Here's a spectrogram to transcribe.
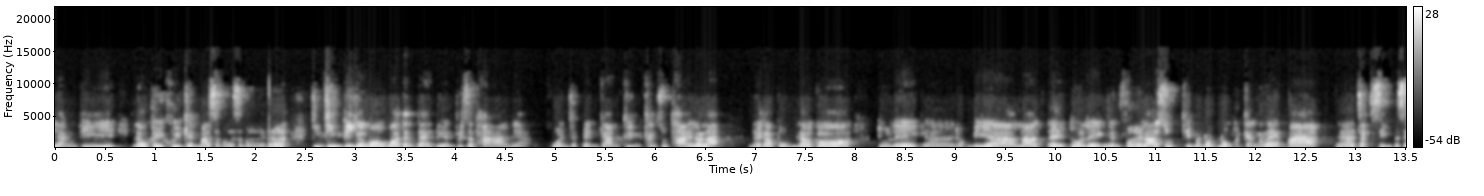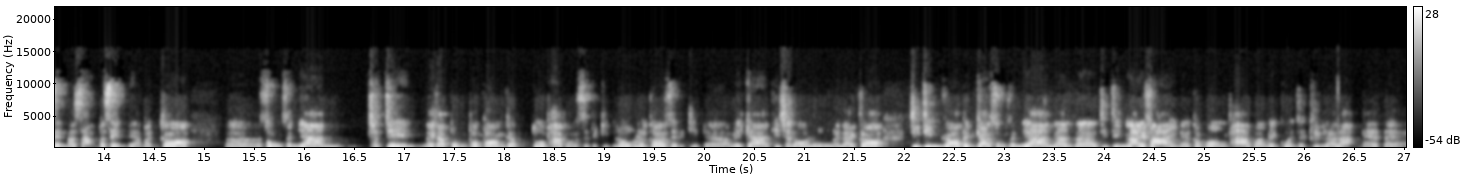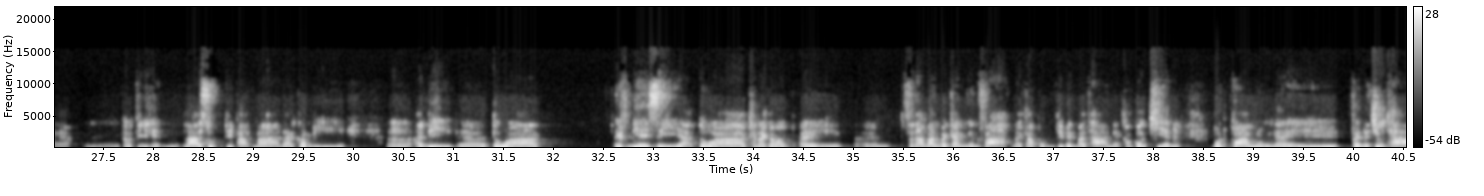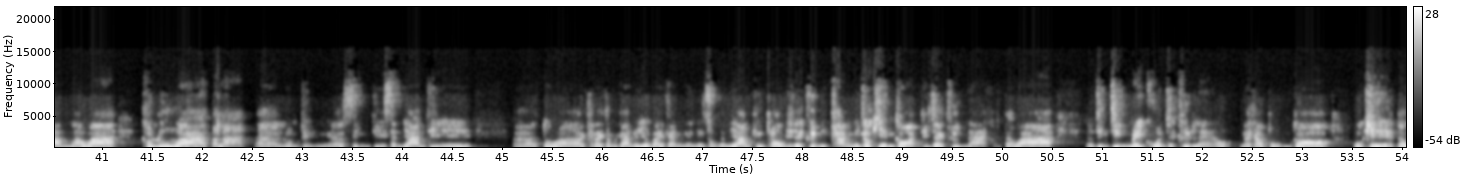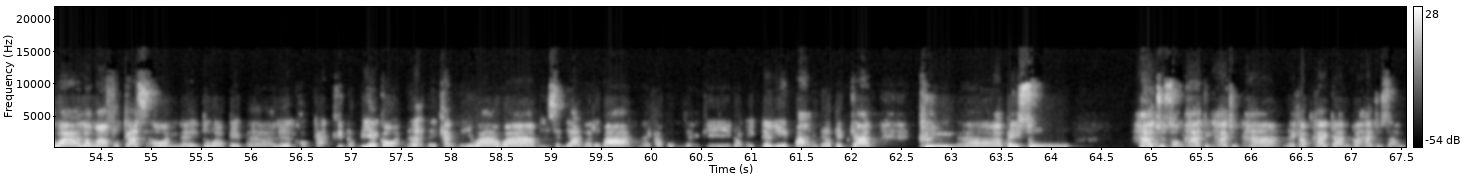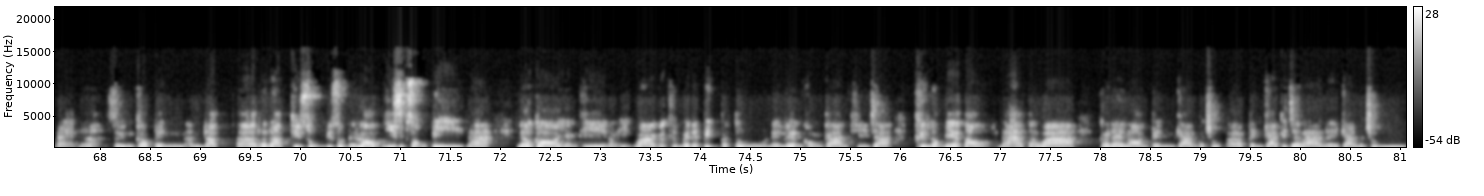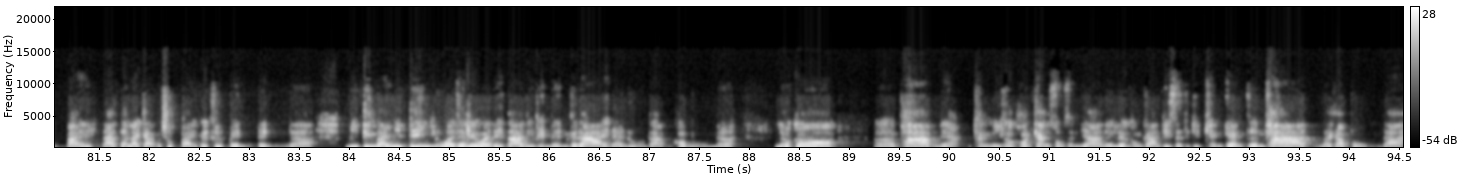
อย่างที่เราเคยคุยกันมาเสมอๆเนอะจริง ๆ พี่ก็มองว่าตั้งแต่เดือนพฤษภาเนี่ยควรจะเป็นการขึ้นครั้งสุดท้ายแล้วล่ะ นะครับผมแล้วก็ตัวเลขดอกเบี้ยล่าตัวเลขเงินเฟ้อล่าสุดที่มันลดลงค่อนข้างแรงมากนะจาก 4%มา 3%เนี่ยมันก็ส่งสัญญาณชัดเจนนะครับผมพร้อมๆ กับตัวภาพของเศรษฐกิจโลกแล้วก็เศรษฐกิจอเมริกาที่ชะลอลงนะก็จริง ๆ ก็เป็นการส่งสัญญาณนะจริง ๆ หลายฝ่ายเนี่ยก็มองภาพว่าไม่ควรจะขึ้นแล้วล่ะแม้แต่เท่าที่เห็นล่าสุดที่ผ่านมานะก็มีอดีตตัว FDIC อะตัวคณะกรรมการสถาบันประกันเงินฝากนะครับผมที่เป็นประธานเนี่ยเขาก็เขียนบทความลงใน Financial Times นะว่าเขารู้ว่าตลาดรวมถึงสิ่งที่สัญญาณที่ ตัวคณะกรรมการนโยบายการเงินในส่งสัญญาณคือพร้อมที่จะขึ้นอีกครั้งนี่เขาเขียนก่อนที่จะขึ้นนะ แต่ว่าจริง ๆ ไม่ควรจะขึ้นแล้วนะครับผมก็โอเค แต่ว่าเรามาโฟกัสออนในตัวเรื่องของการขึ้นดอกเบี้ยก่อนนะในครั้งนี้ว่าว่ามีสัญญาณอะไรบ้างนะครับผมอย่างที่น้องอีกได้เรียนไปนะเป็นการขึ้นไปสู่ 5.25 ถึง 5.5 นะครับ ค่ากลางก็ 5.38 เนอะซึ่งก็เป็นอันดับระดับที่สูงที่สุดในรอบ 22 ปีนะแล้วก็อย่างที่น้องอีกว่าก็คือไม่ได้ปิดประตูในเรื่องของการที่จะขึ้นดอกเบี้ยต่อนะฮะ แต่ว่าก็แน่นอนเป็นการประชุมเป็นการพิจารณาในการประชุมไปนะแต่ละการประชุมไปก็คือเป็นเป็นมีติ้ง by meeting หรือว่าจะเรียกว่า data dependent ก็ได้นะ ดูตามข้อมูลเนอะแล้วก็ ภาพเนี่ยครั้งนี้เขาค่อนข้างส่งสัญญาณในเรื่องของการที่เศรษฐกิจแข็งแกร่งเกินคาดนะครับผมนะ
